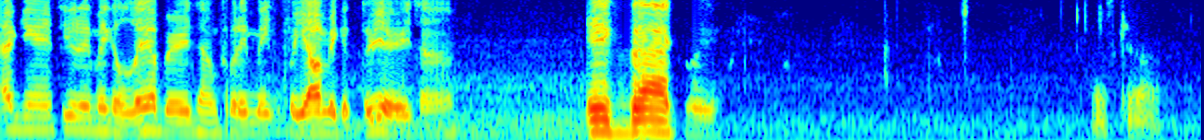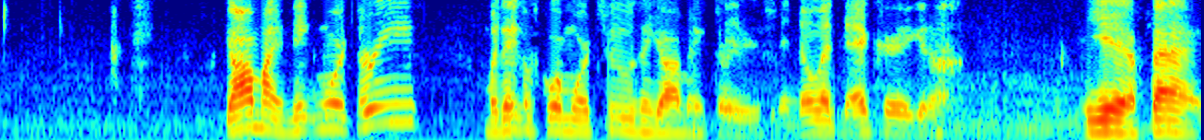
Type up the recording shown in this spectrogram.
I guarantee you they make a layup every time before they make for y'all make a three every time. Exactly. That's cat. Y'all might make more threes, but they gonna score more twos than y'all make threes. And, and don't let that Curry get off Yeah, fact.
